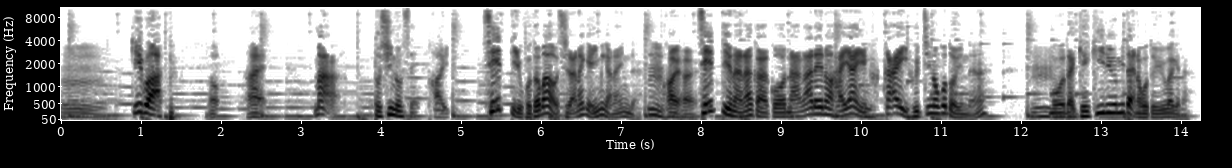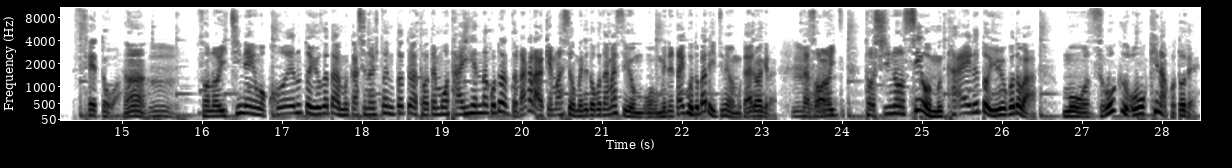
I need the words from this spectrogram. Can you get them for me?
うん。ギブアップ。あはい。まあ、年の瀬。はい。瀬っていう言葉を知らなきゃ意味がないんだよ。うん、はいはい。瀬っていうのはなんかこう流れの速い深い縁のことを言うんだよね。もうだ激流みたいなことを言うわけだ。瀬戸は。うん。うん。その一年を超えるということは昔の人にとってはとても大変なことだった。だから明けましておめでとうございますよ。おめでたい言葉で一年を迎えるわけだ。うんだからその年の瀬を迎えるということは、もうすごく大きなことで、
